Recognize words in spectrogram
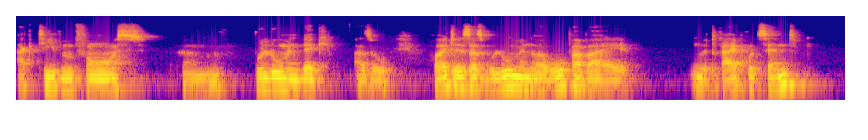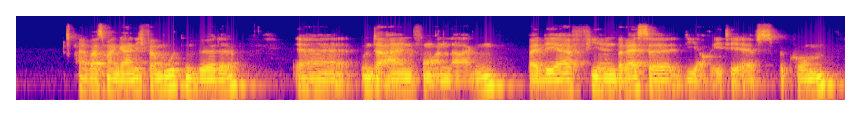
aktiven Fonds ähm, Volumen weg. Also heute ist das Volumen in Europa bei nur 3%, äh, was man gar nicht vermuten würde äh, unter allen Fondsanlagen, bei der vielen Presse, die auch ETFs bekommen.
